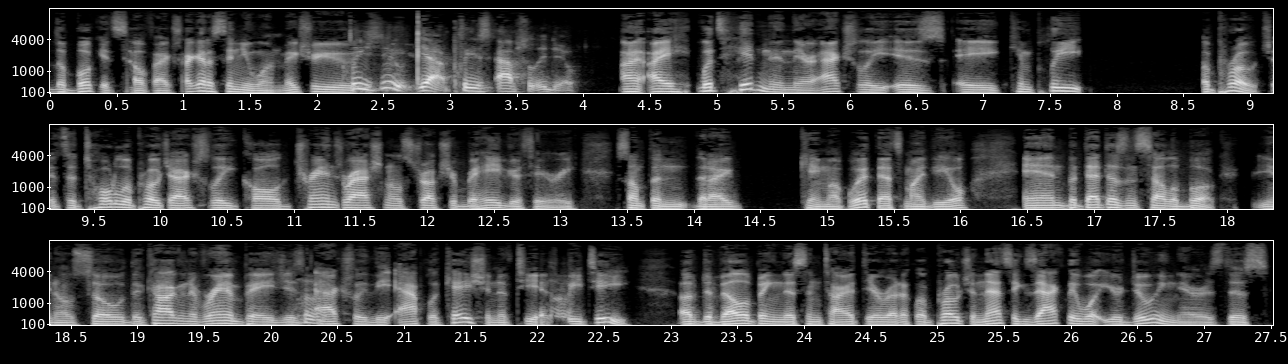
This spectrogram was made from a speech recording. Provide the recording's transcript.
the book itself. Actually, I got to send you one. Make sure you please do. Yeah, please, absolutely do. I, I what's hidden in there actually is a complete approach. It's a total approach actually called transrational structure behavior theory, something that I came up with. That's my deal. And but that doesn't sell a book, you know. So the cognitive rampage is hmm. actually the application of TSBT of developing this entire theoretical approach and that's exactly what you're doing there is this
